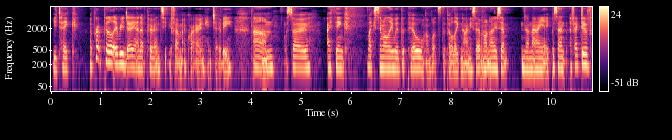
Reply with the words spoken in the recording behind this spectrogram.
You take a PrEP pill every day and it prevents you from acquiring HIV. Um, so, I think, like similarly with the pill, uh, what's the pill like ninety seven or 97, 98 percent effective?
